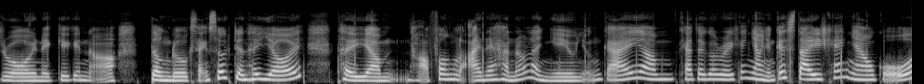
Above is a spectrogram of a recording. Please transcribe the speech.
rồi này kia kia nọ từng được sản xuất trên thế giới. Thì um, họ phân loại ra thành rất là nhiều những cái um, category khác nhau những cái stage khác nhau của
